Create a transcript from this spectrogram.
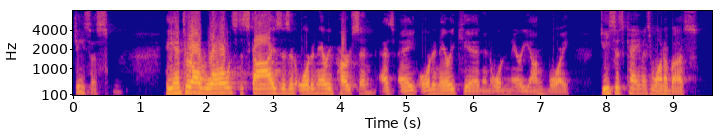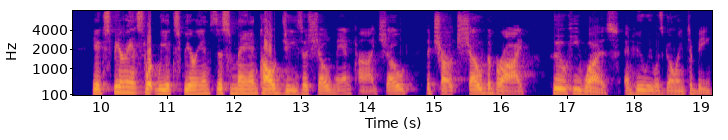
Jesus. He entered our worlds disguised as an ordinary person, as a ordinary kid, an ordinary young boy. Jesus came as one of us. He experienced what we experienced. This man called Jesus showed mankind, showed the church, showed the bride who he was and who he was going to be.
